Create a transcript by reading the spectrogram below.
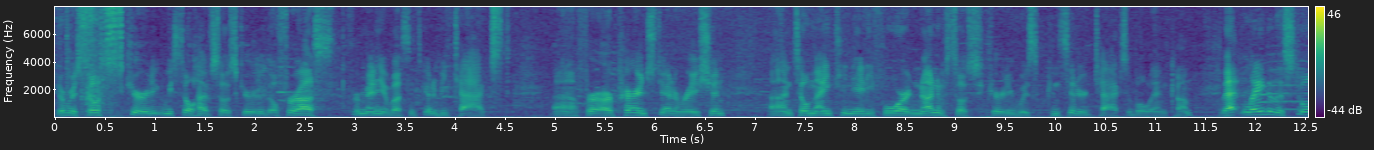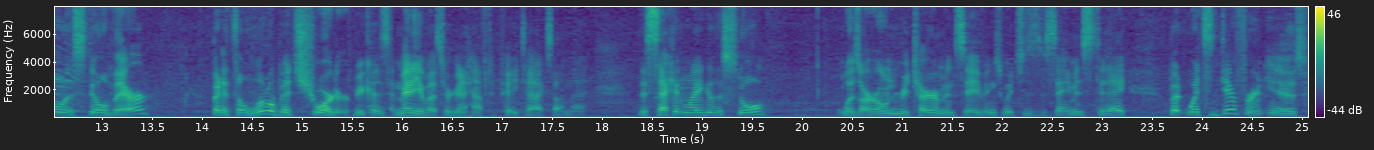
There was Social Security. We still have Social Security, though for us, for many of us, it's going to be taxed. Uh, for our parents' generation, uh, until 1984, none of Social Security was considered taxable income. That leg of the stool is still there, but it's a little bit shorter because many of us are going to have to pay tax on that. The second leg of the stool was our own retirement savings, which is the same as today. But what's different is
